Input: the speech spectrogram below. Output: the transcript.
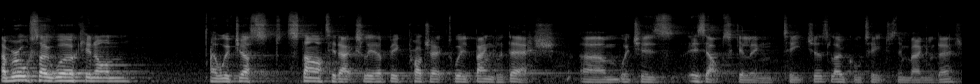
And we're also working on, uh, we've just started actually a big project with Bangladesh, um, which is, is upskilling teachers, local teachers in Bangladesh.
